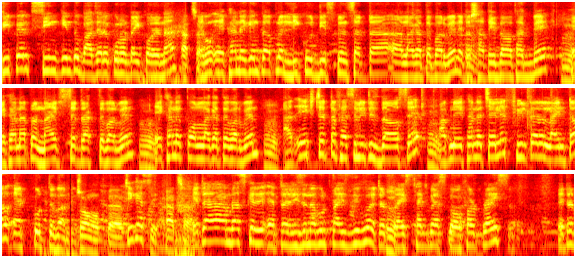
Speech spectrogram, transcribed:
ডিপের সিঙ্ক কিন্তু বাজারে কোনোটাই করে না। আচ্ছা। এবং এখানে কিন্তু আপনার লিকুইড ডিসপেন্সারটা লাগাতে পারবেন। এটা সাথেই দেওয়া থাকবে। এখানে আপনার নাইফ সেট রাখতে পারবেন। এখানে কল লাগাতে পারবেন। আর এক্সট্রা একটা ফ্যাসিলিটিস দেওয়া আছে। আপনি এখানে চাইলে ফিল্টারের লাইনটাও অ্যাড করতে পারবেন। চমৎকার। ঠিক আছে? আচ্ছা। এটা আমরা আজকে একটা রিজনেবল প্রাইস দিব। এটার প্রাইস থাকবে আজকে অফার প্রাইস এটার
